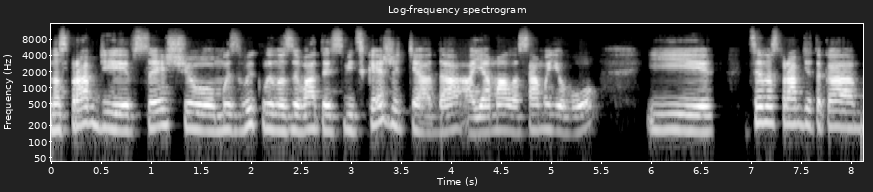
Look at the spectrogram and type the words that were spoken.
насправді все, що ми звикли називати світське життя, да, а я мала саме його. І це насправді така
